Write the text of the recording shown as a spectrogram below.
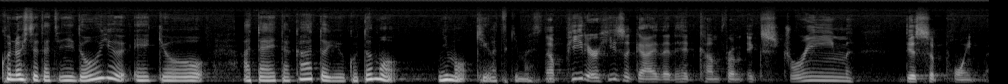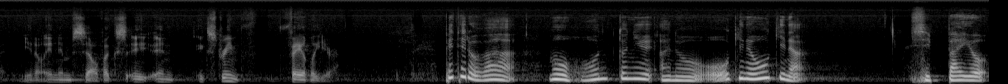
この人たちにどういう影響を与えたかということもにも気がつきました Now, Peter, he's a guy that had come from extreme disappointment, you know, in himself, in extreme failure. ペテロはもう本当にあの大きな大きな失敗を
